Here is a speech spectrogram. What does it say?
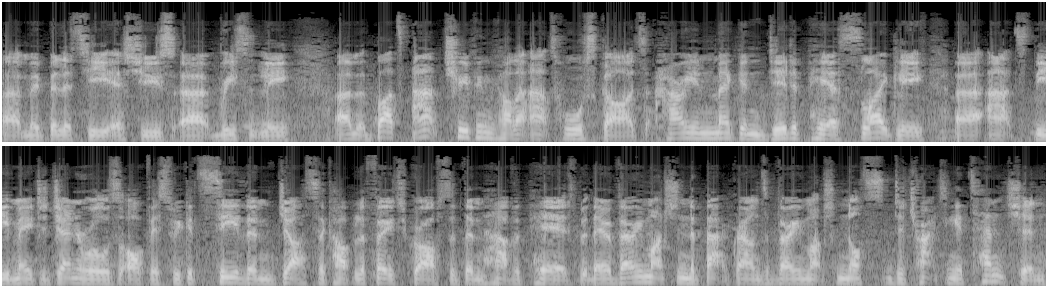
uh, mobility issues uh, recently. Um, but at Trooping Colour at Horse Guards, Harry and Meghan did appear slightly uh, at the Major General's office. We could see them just, a couple of photographs of them have appeared, but they were very much in the background and very much not detracting attention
